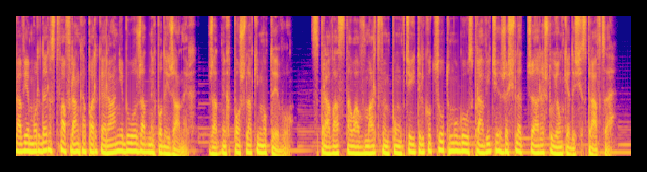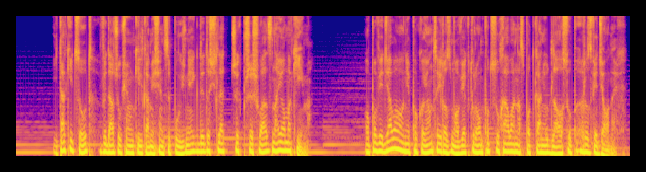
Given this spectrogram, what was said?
Sprawie morderstwa Franka Parkera nie było żadnych podejrzanych, żadnych poszlak i motywu. Sprawa stała w martwym punkcie i tylko cud mógł sprawić, że śledczy aresztują kiedyś sprawcę. I taki cud wydarzył się kilka miesięcy później, gdy do śledczych przyszła znajoma Kim. Opowiedziała o niepokojącej rozmowie, którą podsłuchała na spotkaniu dla osób rozwiedzionych.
